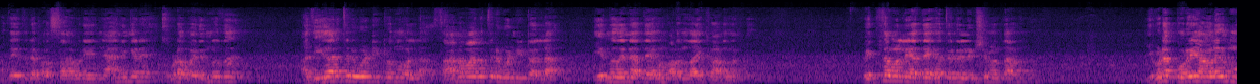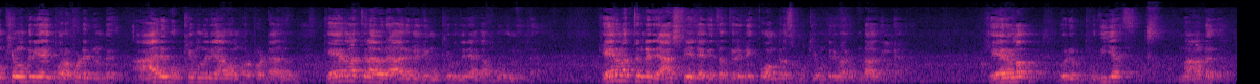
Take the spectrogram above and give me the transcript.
അദ്ദേഹത്തിന്റെ പ്രസ്താവനയിൽ ഞാനിങ്ങനെ ഇവിടെ വരുന്നത് അധികാരത്തിന് വേണ്ടിയിട്ടൊന്നുമല്ല സ്ഥാനമാനത്തിന് വേണ്ടിയിട്ടല്ല എന്ന് തന്നെ അദ്ദേഹം പറഞ്ഞതായി കാണുന്നുണ്ട്. വ്യക്തമല്ലേ അദ്ദേഹത്തിന്റെ ലക്ഷ്യം എന്താണ്? ഇവിടെ കുറേ ആളുകൾ മുഖ്യമന്ത്രിയായി പുറപ്പെട്ടിട്ടുണ്ട്. ആര് മുഖ്യമന്ത്രിയാകാൻ പുറപ്പെട്ടാലും കേരളത്തിൽ അവർ ആരും ഇനി മുഖ്യമന്ത്രിയാകാൻ പോകുന്നില്ല. കേരളത്തിന്റെ രാഷ്ട്രീയ ചരിത്രത്തിൽ ഇനി കോൺഗ്രസ് മുഖ്യമന്ത്രിമാർ ഉണ്ടാകില്ല. കേരളം ഒരു പുതിയ നാട്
